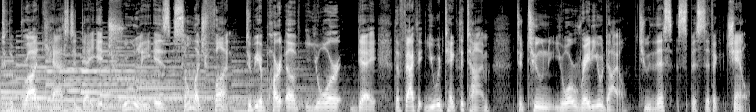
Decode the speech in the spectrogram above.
to the broadcast today. It truly is so much fun to be a part of your day. The fact that you would take the time to tune your radio dial to this specific channel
